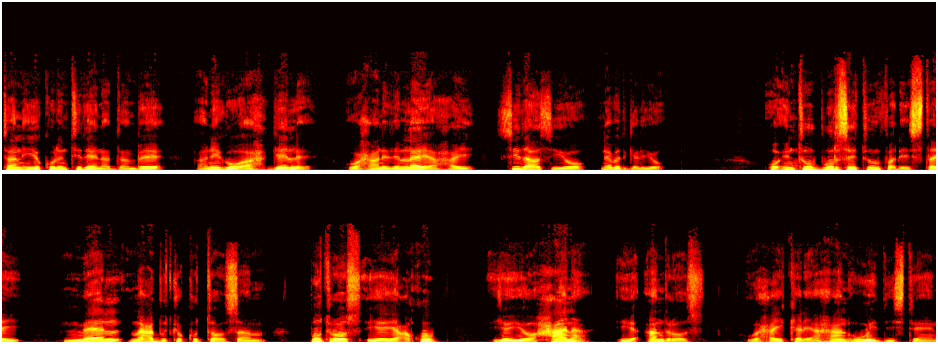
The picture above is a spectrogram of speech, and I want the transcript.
Tan iyo kulintideenna dambe anigoo ah geelle waxaan idin leeyahay sidaas iyo nabadgelyo oo intuu buur saytuun fadhiistay meel macbudka ku toosan butros iyo yacquub iyo yooxana iyo andros waxay keli ahaan u weydiisteen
